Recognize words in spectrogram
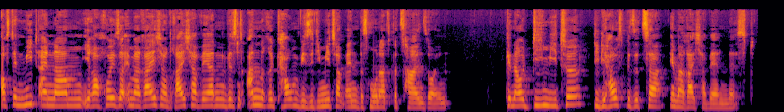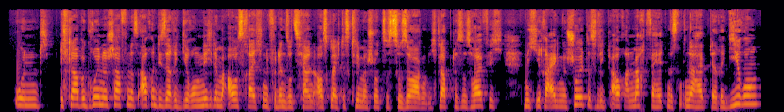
aus den Mieteinnahmen ihrer Häuser immer reicher und reicher werden, wissen andere kaum, wie sie die Miete am Ende des Monats bezahlen sollen. Genau die Miete, die die Hausbesitzer immer reicher werden lässt. Und ich glaube, Grüne schaffen es auch in dieser Regierung nicht immer ausreichend für den sozialen Ausgleich des Klimaschutzes zu sorgen. Ich glaube, das ist häufig nicht ihre eigene Schuld. Das liegt auch an Machtverhältnissen innerhalb der Regierung.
